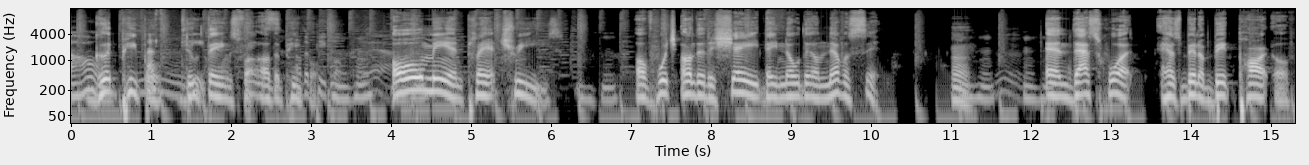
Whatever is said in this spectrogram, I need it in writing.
Oh. good people do deep. things for Things other people Other people. Mm-hmm. old men plant trees mm-hmm. of which under the shade they know they'll never sit. Hmm. Mm-hmm. And that's what has been a big part of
